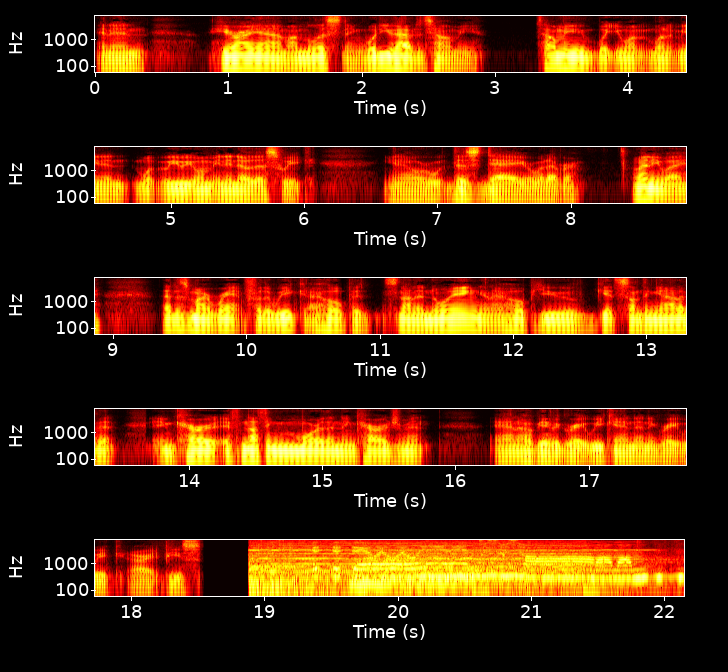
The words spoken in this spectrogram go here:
and then here I am. I'm listening. What do you have to tell me? Tell me what you want, want me to what you want me to know this week, you know, or this day or whatever. Well, anyway, that is my rant for the week. I hope it's not annoying, and I hope you get something out of it. Encourage, if nothing more than encouragement. And I hope you have a great weekend and a great week. All right, peace.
